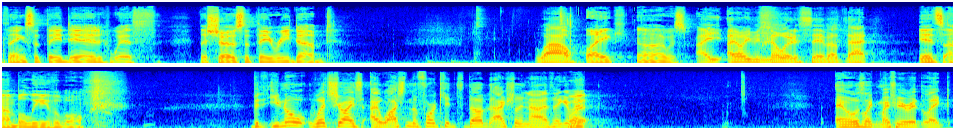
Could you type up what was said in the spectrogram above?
things that they did with the shows that they redubbed. Wow. Like uh, it was I, I don't even know what to say about that. it's unbelievable. But you know what show I watched in the Four Kids dubbed? Actually, now I think of what? it, and it was like my favorite. Like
